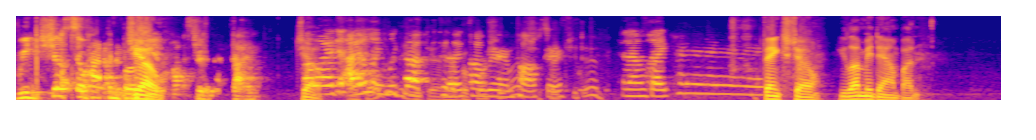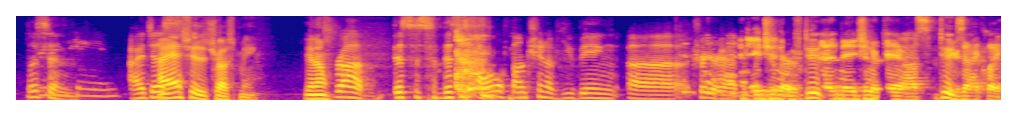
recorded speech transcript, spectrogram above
We just so happened to both Joe. be imposters that time. Joe. Oh, I, did, I only told looked up because I Before saw we were left, she She did. and I was like, hey. Thanks, Joe. You let me down, bud. Listen, I just I asked you to trust me. You know, Rob, this is this is all a function of you being uh trigger An happy. agent of Dude. an agent of chaos. Dude. Exactly.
